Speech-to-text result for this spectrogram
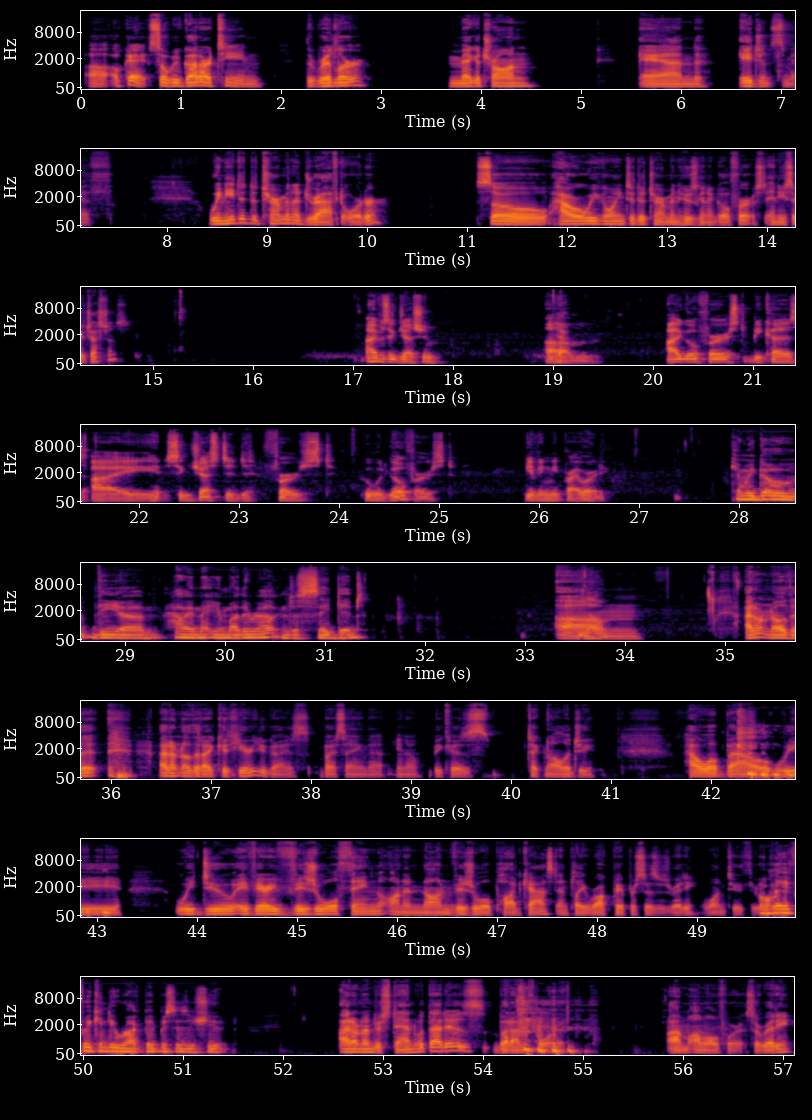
Uh, okay, so we've got our team: the Riddler, Megatron, and Agent Smith. We need to determine a draft order. So, how are we going to determine who's going to go first? Any suggestions? I have a suggestion. Yeah. Um, I go first because I suggested first who would go first, giving me priority. Can we go the um, How I Met Your Mother route and just say dibs? Um, I don't know that I don't know that I could hear you guys by saying that, you know, because technology. How about we we do a very visual thing on a non-visual podcast and play rock paper scissors? Ready? One, two, three. Only go. if we can do rock paper scissors shoot. I don't understand what that is, but I'm for it. I'm I'm all for it. So ready?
